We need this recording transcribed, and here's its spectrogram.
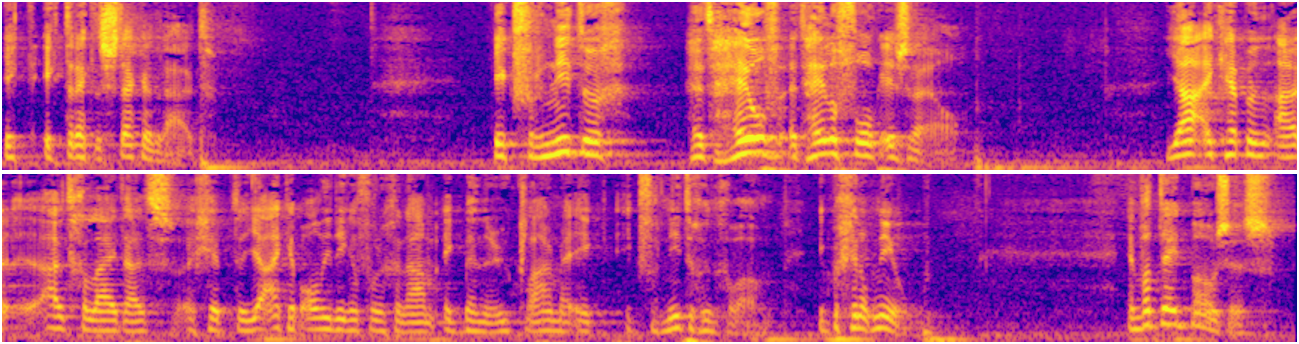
Ik, ik trek de stekker eruit. Ik vernietig het, heel, het hele volk Israël. Ja, ik heb hen uitgeleid uit Egypte. Ja, ik heb al die dingen voor hen gedaan. Ik ben er nu klaar mee. Ik, ik vernietig hun gewoon. Ik begin opnieuw. En wat deed Mozes?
